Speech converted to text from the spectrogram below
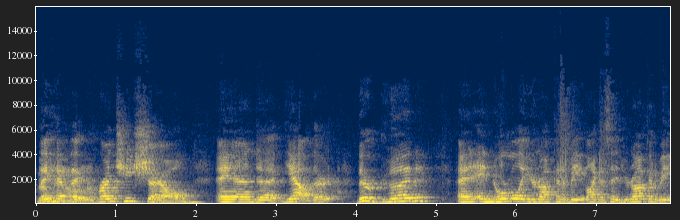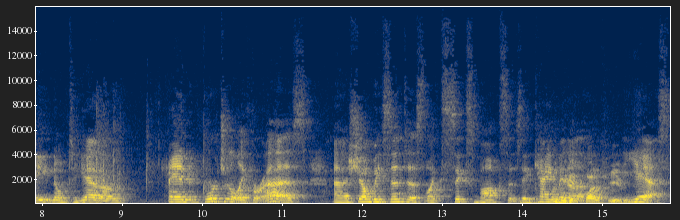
no, They have that really. crunchy shell, and uh, yeah, they're they're good. And, and normally you're not going to be, like I said, you're not going to be eating them together. And fortunately for us, uh, Shelby sent us like six boxes. It came Oh, you in a, quite a few. Yes.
